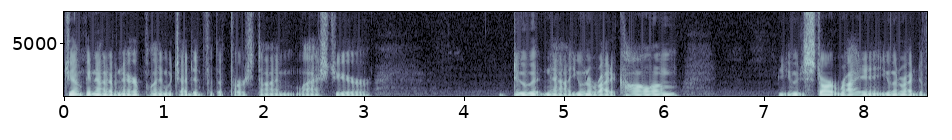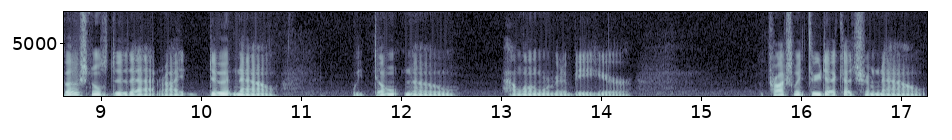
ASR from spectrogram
jumping out of an airplane, which I did for the first time last year do it now. You want to write a column, you start writing it. You want to write devotionals, do that, right? Do it now. We don't know how long we're going to be here. Approximately three decades from now,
